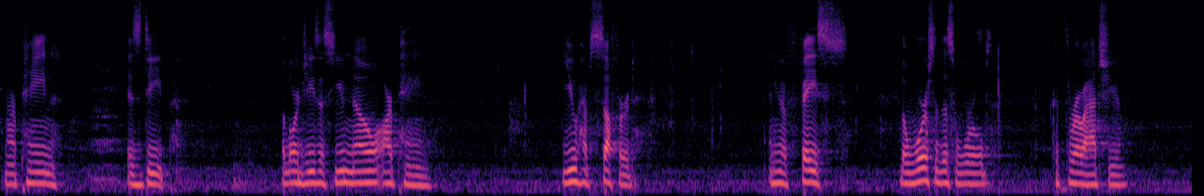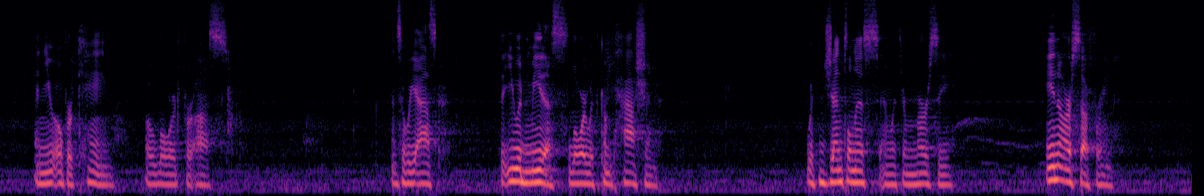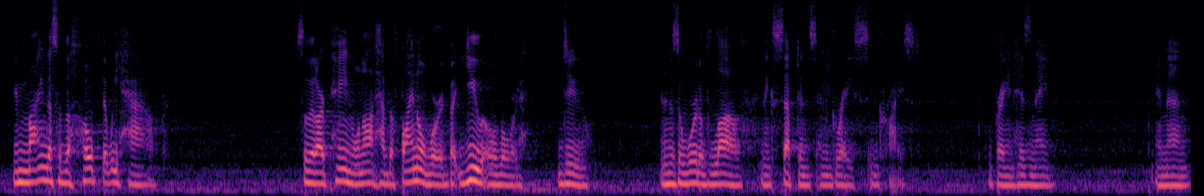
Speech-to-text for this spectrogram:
and our pain is deep. But Lord Jesus, you know our pain. You have suffered, and you have faced the worst of this world could throw at you, and you overcame, O Lord, for us. And so we ask that you would meet us, Lord, with compassion, with gentleness, and with your mercy in our suffering. Remind us of the hope that we have so that our pain will not have the final word, but you, O Lord, do. And it is a word of love and acceptance and grace in Christ. We pray in his name. Amen.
